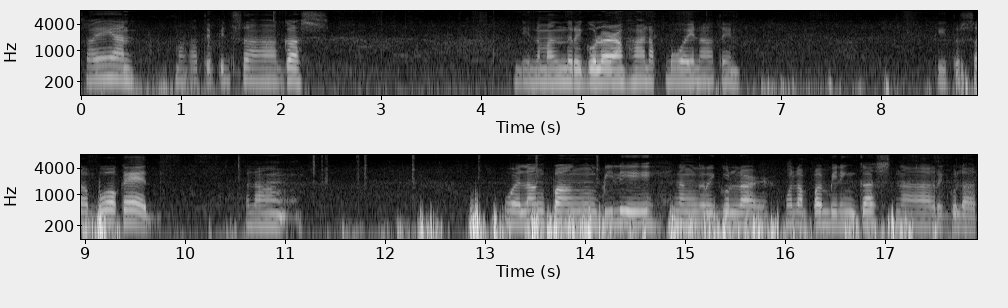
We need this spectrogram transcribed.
Sayang yan. Makatipid sa gas. Hindi naman regular ang hanap buhay natin. Dito sa Bukid. Walang walang pang bili ng regular. Walang pambiling gas na regular.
